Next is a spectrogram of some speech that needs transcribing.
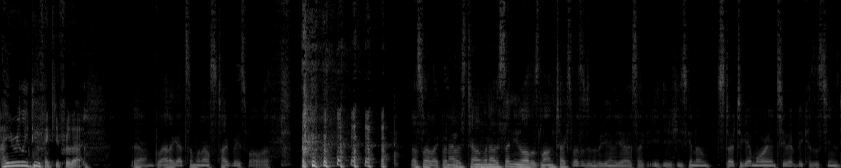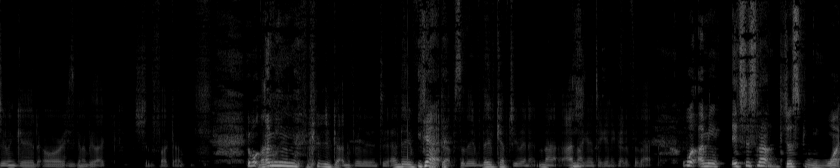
I really do thank you for that. Yeah, I'm glad I got someone else to talk baseball with. That's why, like, when I was telling, when I was sending you all those long text messages in the beginning of the year, I was like, either he's gonna start to get more into it because his team's doing good, or he's gonna be like, shut the fuck up. Well, Luckily, I mean, you've gotten further into it, and they've yeah. up, so they've they've kept you in it. Not, I'm not gonna take any credit for that. Well, I mean, it's just not just one,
